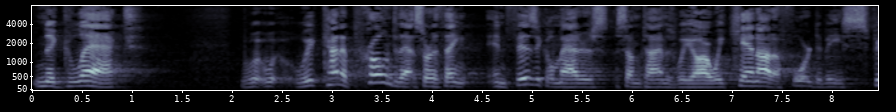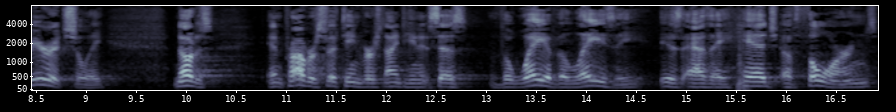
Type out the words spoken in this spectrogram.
neglect. We're kind of prone to that sort of thing in physical matters. Sometimes we are. We cannot afford to be spiritually. Notice, in Proverbs 15 verse 19 it says, the way of the lazy is as a hedge of thorns,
